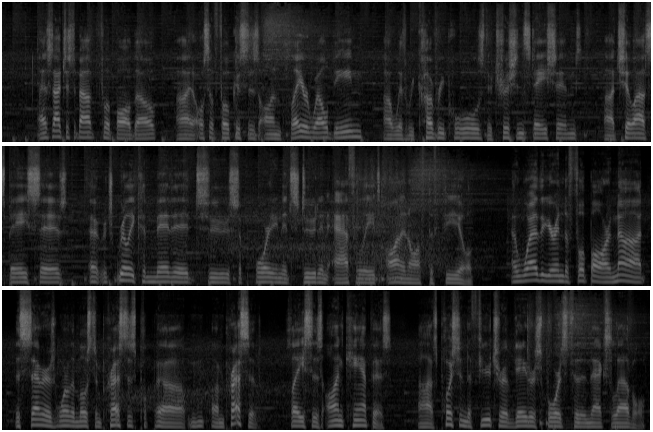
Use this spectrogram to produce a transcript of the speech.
And it's not just about football, though. Uh, it also focuses on player well-being uh, with recovery pools, nutrition stations, uh, chill-out spaces. Uh, it's really committed to supporting its student athletes on and off the field. And whether you're into football or not, the center is one of the most impressive, uh, impressive places on campus. Uh, it's pushing the future of Gator sports to the next level.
